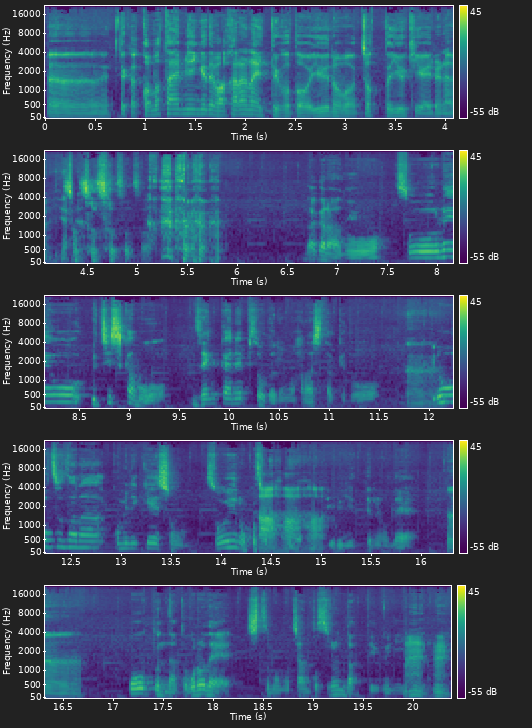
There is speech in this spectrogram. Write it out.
うん。てか、このタイミングでわからないってことを言うのもちょっと勇気がいるな、みたいな。そうそうそうそうそう。だから、あの、それを、うちしかも、前回のエピソードでも話したけど、うんクローズドなコミュニケーション、そういうのこそ、っていうふうに言ってるので、うん。オープンなところで質問もちゃんとするんだっていうふうに、うんうん。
